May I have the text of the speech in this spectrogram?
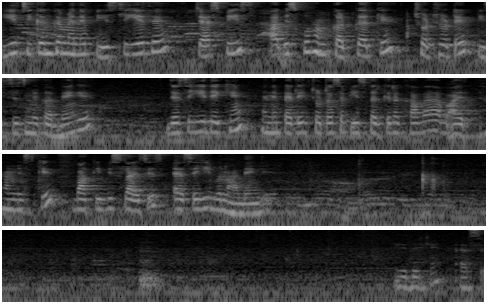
ये चिकन का मैंने पीस लिए थे, चेस्ट पीस। अब इसको हम कट करके छोटे छोटे पीसेस में कर देंगे। जैसे ये देखें, मैंने पहले एक छोटा सा पीस करके रखा हुआ है, अब हम इसके बाकी भी स्लाइसेस ऐसे ही बना लेंगे। ये देखें, ऐसे।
